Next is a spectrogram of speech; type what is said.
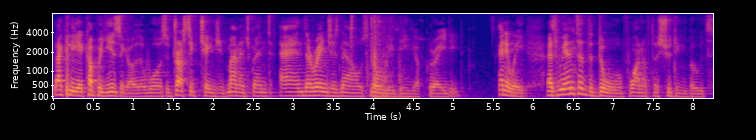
Luckily a couple years ago there was a drastic change in management and the range is now slowly being upgraded. Anyway, as we entered the door of one of the shooting booths,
